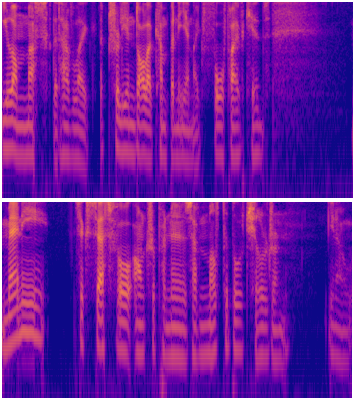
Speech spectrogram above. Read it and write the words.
Elon Musk that have like a trillion dollar company and like four or five kids. Many successful entrepreneurs have multiple children. You know,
